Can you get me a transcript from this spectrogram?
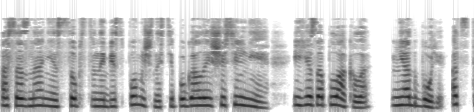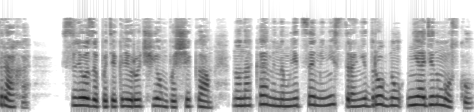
Осознание собственной беспомощности пугало еще сильнее, и я заплакала, не от боли, от страха, Слезы потекли ручьем по щекам, но на каменном лице министра не дрогнул ни один мускул.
